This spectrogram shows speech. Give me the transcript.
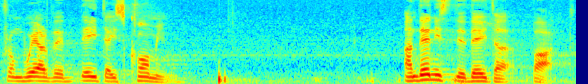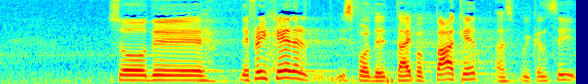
from where the data is coming. And then it's the data part. So the, the frame header is for the type of packet, as we can see.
